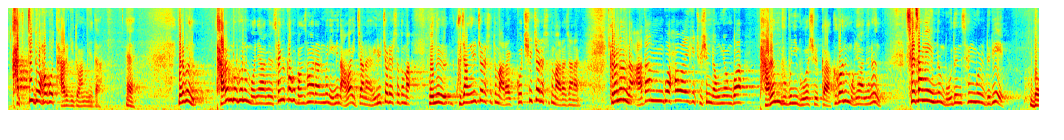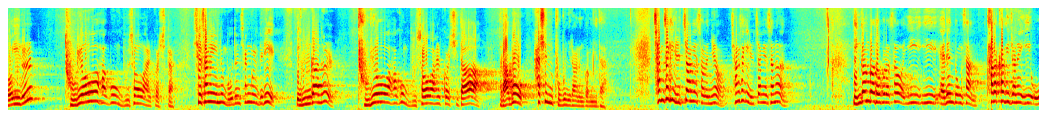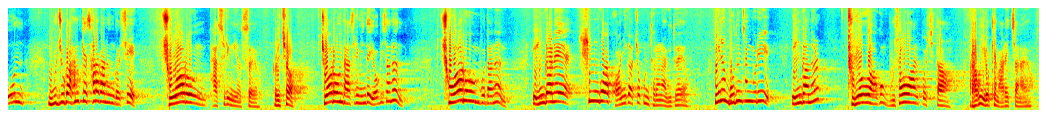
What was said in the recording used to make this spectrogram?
같기도 하고 다르기도 합니다. 예. 여러분, 다른 부분은 뭐냐 하면 생육하고 번성하라는 건 이미 나와 있잖아요. 1절에서도 마, 오늘 9장 1절에서도 말했고 7절에서도 말하잖아요. 그러면 아담과 하와에게 주신 명령과 다른 부분이 무엇일까? 그거는 뭐냐 하면은 세상에 있는 모든 생물들이 너희를 두려워하고 무서워할 것이다. 세상에 있는 모든 생물들이 인간을 두려워하고 무서워할 것이다. 라고 하신 부분이라는 겁니다. 창세기 1장에서는요, 창세기 1장에서는 인간과 더불어서 이, 이 에덴 동산, 타락하기 전에 이 온 우주가 함께 살아가는 것이 조화로운 다스림이었어요. 그렇죠? 조화로운 다스림인데 여기서는 조화로움보다는 인간의 힘과 권위가 조금 드러나기도 해요. 왜냐하면 모든 생물이 인간을 두려워하고 무서워할 것이다. 라고 이렇게 말했잖아요.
